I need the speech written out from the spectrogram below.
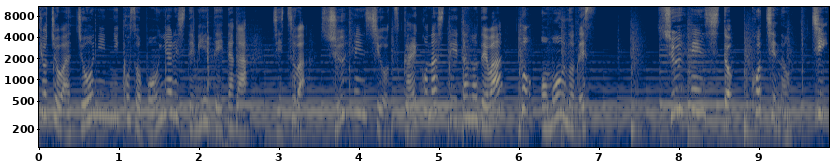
巨著は常人にこそぼんやりして見えていたが実は周辺史を使いこなしていたのではと思うのです。周辺史と古地の地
